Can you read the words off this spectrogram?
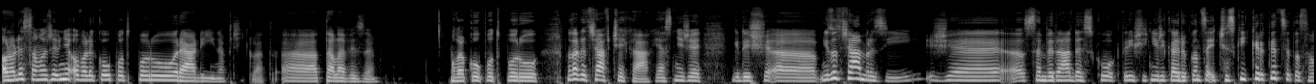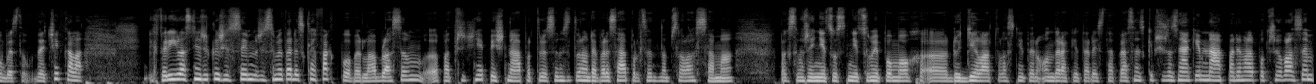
Ono jde samozřejmě o velikou podporu rádí například, uh, televize o velkou podporu, no takhle třeba v Čechách. Jasně, že když, uh, mě to třeba mrzí, že jsem vydala desku, o který všichni říkají, dokonce i český kritici, to jsem vůbec nečekala, který vlastně řekl, že se, že se mi ta deska fakt povedla. Byla jsem eh, patřičně pěšná, protože jsem si to na 90% napsala sama. Pak samozřejmě něco, něco mi pomohl uh, dodělat vlastně ten Ondra kytarista. Já jsem vždycky přišla s nějakým nápadem, ale potřebovala jsem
